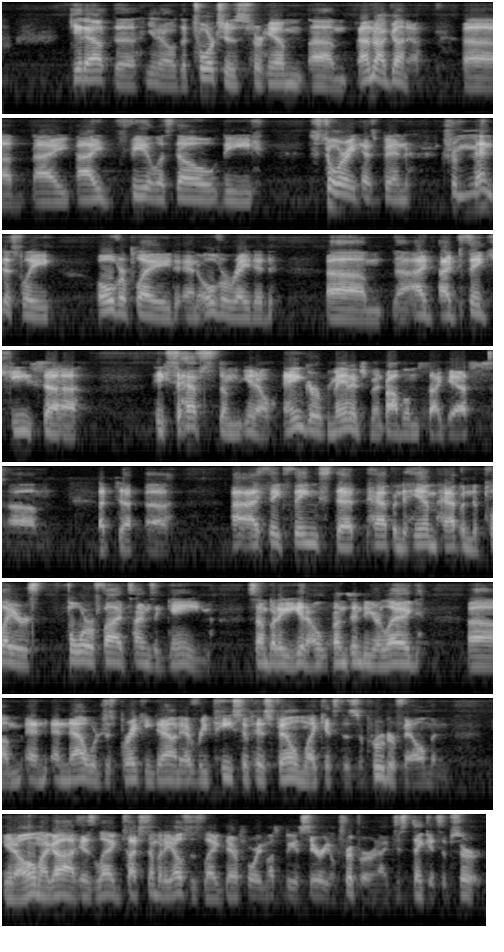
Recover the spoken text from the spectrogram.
get out the you know the torches for him, um, I'm not gonna. Uh, I I feel as though the story has been tremendously overplayed and overrated. Um, I I think he's uh, he's have some you know anger management problems, I guess. Um, but uh, I think things that happen to him happen to players four or five times a game somebody you know runs into your leg, um, and and now we're just breaking down every piece of his film like it's the Zapruder film, and you know, oh my God, his leg touched somebody else's leg, therefore he must be a serial tripper, and I just think it's absurd.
